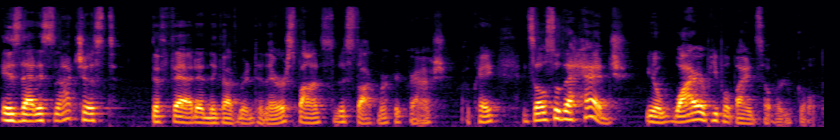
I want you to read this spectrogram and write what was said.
is that it's not just the Fed and the government and their response to the stock market crash. Okay, it's also the hedge. You know, why are people buying silver and gold?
